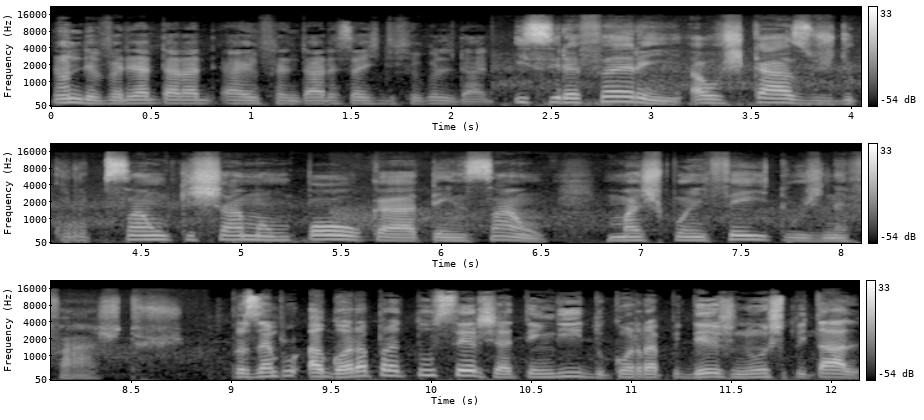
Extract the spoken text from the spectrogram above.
não deveria estar a, a, enfrentar essas dificuldades. E se referem aos casos de corrupção que chamam pouca atenção, mas com efeitos nefastos. Por exemplo, agora para tu seres atendido com rapidez no hospital,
